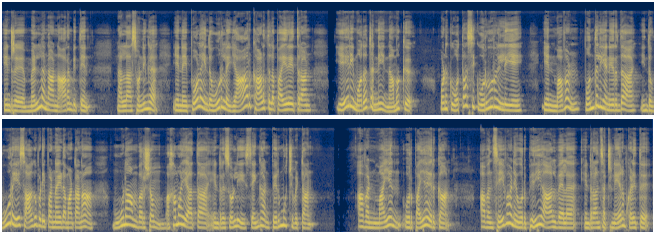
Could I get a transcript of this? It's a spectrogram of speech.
என்று மெல்ல நான் ஆரம்பித்தேன். நல்லா சொன்னீங்க என்னை போல இந்த ஊரில் யார் காலத்தில் பயிரேத்துறான்? ஏரி மொத தண்ணி நமக்கு. உனக்கு ஒத்தாசிக்கு ஒருவரும் இல்லையே என் மவன் பொந்தலியன் இருந்தா இந்த ஊரையே சாகுபடி பண்ணிட மாட்டானா? மூணாம் வருஷம் மகமாயாத்தா என்று சொல்லி செங்கான் பெருமூச்சு விட்டான். அவன் மயன் ஒரு பையன் இருக்கான். அவன் செய்வானே ஒரு பெரிய ஆள் வேலை என்றான் சற்று நேரம் கழித்து.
